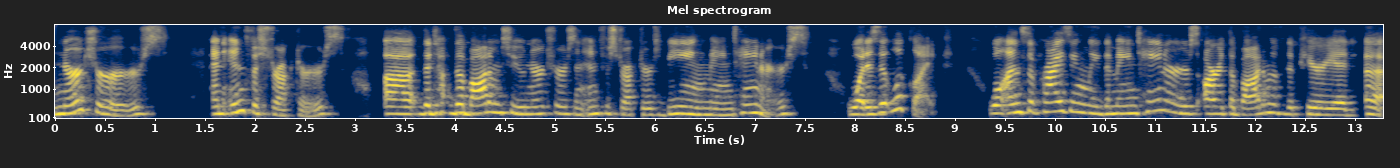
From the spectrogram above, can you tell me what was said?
nurturers, and infrastructures, uh, the, the bottom two, nurturers and infrastructures being maintainers, what does it look like? Well, unsurprisingly, the maintainers are at the bottom of the period uh,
